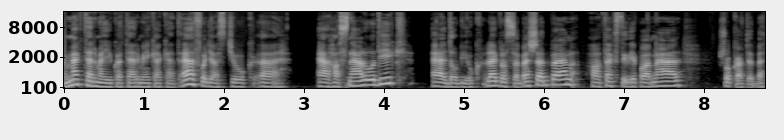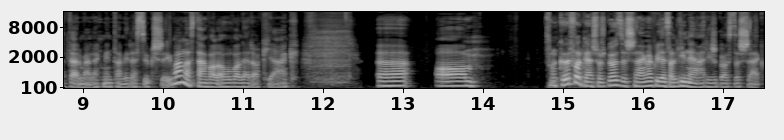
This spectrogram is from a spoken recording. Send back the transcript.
megtermeljük a termékeket, elfogyasztjuk, elhasználódik, eldobjuk. Legrosszabb esetben a textiliparnál sokkal többet termelnek, mint amire szükség van, aztán valahova lerakják. A a körforgásos gazdaságnak, ugye ez a lineáris gazdaság,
